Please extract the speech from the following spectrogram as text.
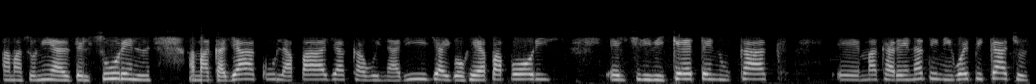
Amazonía, desde el sur en Amacayacu, La Paya, Cahuinarilla, Igojea Paporis, el Chiribiquete, Nucac, eh, Macarena, Tinigua y Picachos.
